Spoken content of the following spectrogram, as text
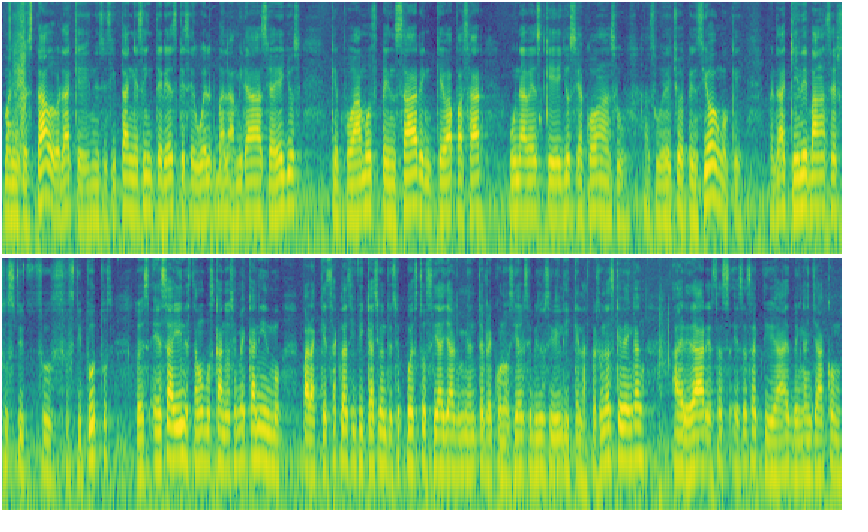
manifestado, ¿verdad?, que necesitan ese interés, que se vuelva la mirada hacia ellos, que podamos pensar en qué va a pasar una vez que ellos se acojan a su, a su derecho de pensión o que, ¿verdad? ¿Quiénes van a ser sus, sus, sustitutos? Entonces, es ahí estamos buscando ese mecanismo para que esa clasificación de ese puesto sea ya realmente reconocida del servicio civil y que las personas que vengan a heredar esas, esas actividades vengan ya con,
